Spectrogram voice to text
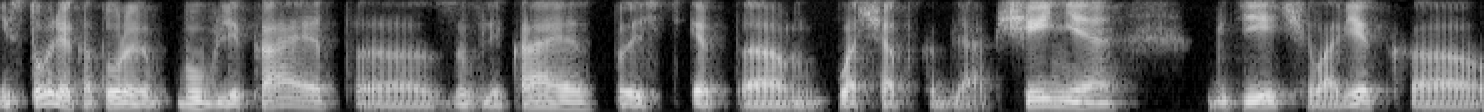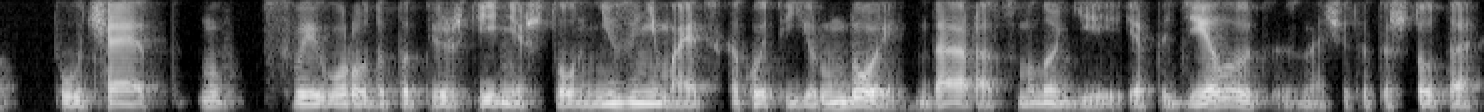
история, которая вовлекает, э, завлекает. То есть это площадка для общения, где человек э, получает ну, своего рода подтверждение, что он не занимается какой-то ерундой. Да? Раз многие это делают, значит, это что-то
